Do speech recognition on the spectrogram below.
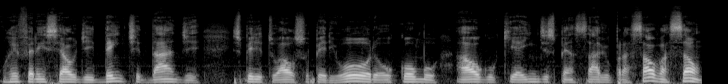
um referencial de identidade espiritual superior ou como algo que é indispensável para a salvação,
